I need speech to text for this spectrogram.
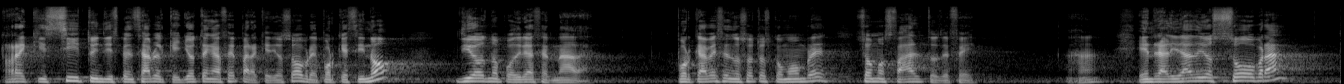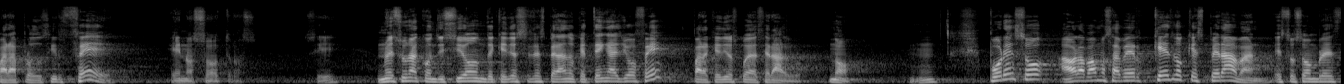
requisito indispensable que yo tenga fe para que Dios sobre, porque si no, Dios no podría hacer nada. Porque a veces nosotros como hombres somos faltos de fe. En realidad Dios sobra para producir fe en nosotros. ¿sí? No es una condición de que Dios esté esperando que tenga yo fe para que Dios pueda hacer algo. No. Por eso ahora vamos a ver qué es lo que esperaban estos hombres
